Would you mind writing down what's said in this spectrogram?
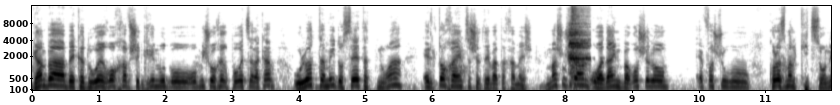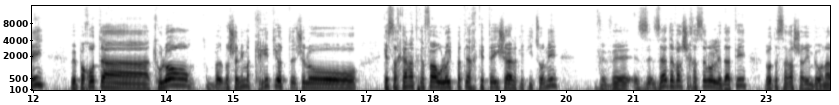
גם בכדורי רוחב שגרינווד או, או מישהו אחר פורץ על הקו, הוא לא תמיד עושה את התנועה אל תוך האמצע של תיבת החמש. משהו שם הוא עדיין בראש שלו איפשהו כל הזמן קיצוני, ופחות ה... כי הוא לא... בשנים הקריטיות שלו כשחקן התקפה הוא לא התפתח כתשע אלא כקיצוני, וזה הדבר שחסר לו לדעתי לעוד עשרה שערים בעונה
